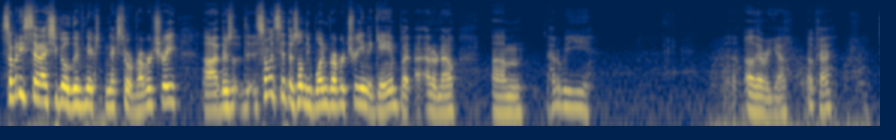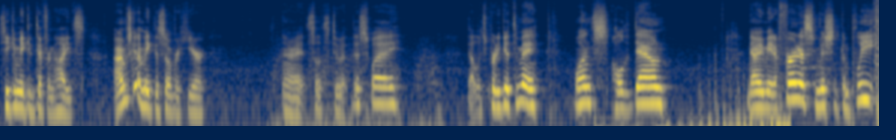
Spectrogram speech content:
somebody said I should go live next next to a rubber tree. Uh, there's someone said there's only one rubber tree in the game, but I, I don't know. Um, how do we? Oh, there we go. Okay, so you can make it different heights. I'm just gonna make this over here. All right, so let's do it this way. That looks pretty good to me. Once, hold it down. Now we made a furnace. Mission complete.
